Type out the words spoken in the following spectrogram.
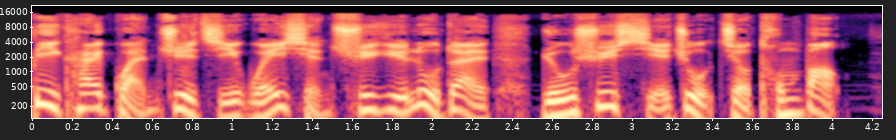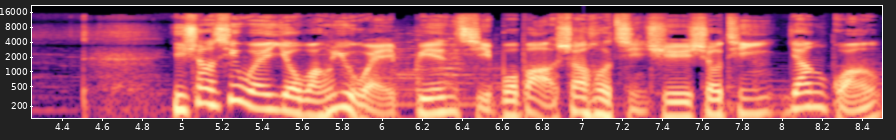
避开管制及危险区域路段，如需协助就通报。以上新闻由王玉伟编辑播报，稍后请继续收听央广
